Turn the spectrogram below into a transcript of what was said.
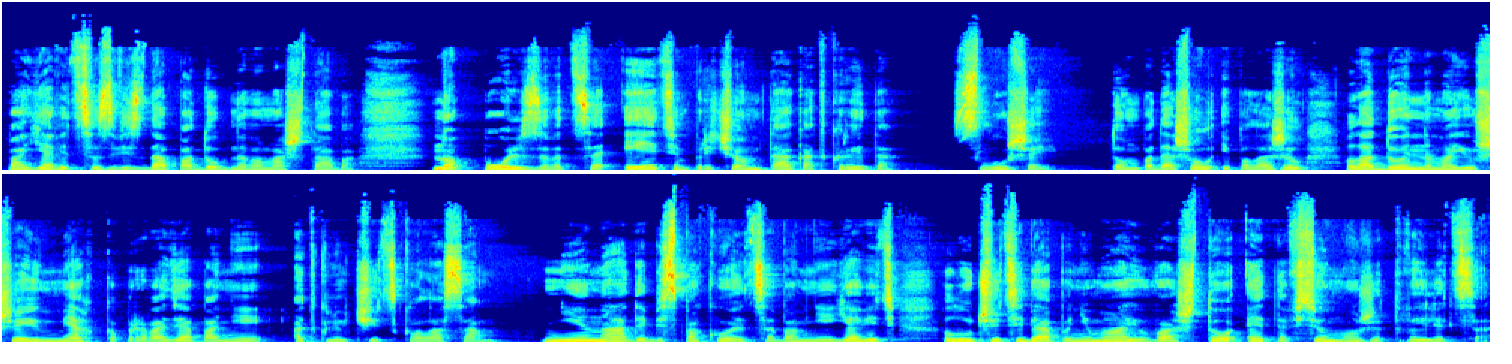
появится звезда подобного масштаба. Но пользоваться этим, причем так открыто... Слушай, том подошел и положил ладонь на мою шею, мягко проводя по ней от ключиц к волосам. «Не надо беспокоиться обо мне, я ведь лучше тебя понимаю, во что это все может вылиться».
